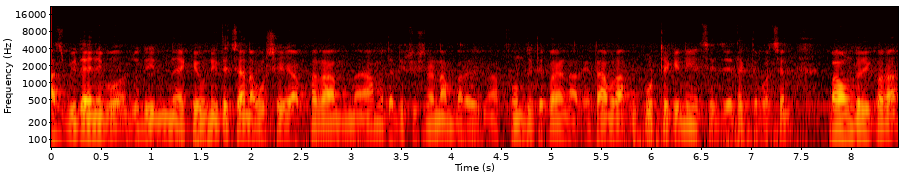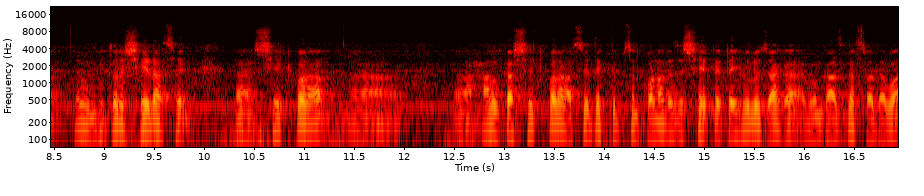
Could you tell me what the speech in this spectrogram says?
আজ বিদায় নিব। যদি কেউ নিতে চান, অবশ্যই আপনারা আমাদের ডিসক্রিপশনের নাম্বারে ফোন দিতে পারেন। আর এটা আমরা উপর থেকে নিয়েছি, যে দেখতে পাচ্ছেন, বাউন্ডারি করা এবং ভিতরে শেড আছে শেড করা হালকা শেড করা আছে। দেখতে পাচ্ছেন কর্নারে যে শেড, এটাই হলো জায়গা এবং গাছগাছরা দেওয়া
